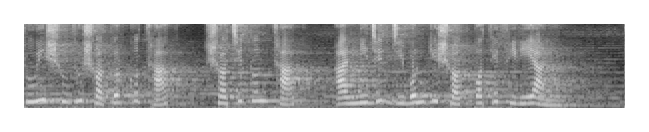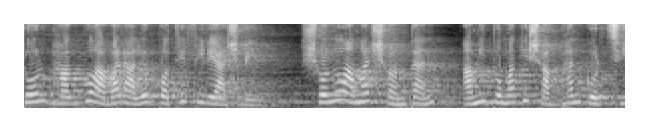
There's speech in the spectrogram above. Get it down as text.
তুই শুধু সতর্ক থাক, সচেতন থাক, আর নিজের জীবনকে সৎপথে ফিরিয়ে আনো। তোর ভাগ্য আবার আলোর পথে ফিরে আসবে। শোনো আমার সন্তান, আমি তোমাকে সাবধান করছি,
